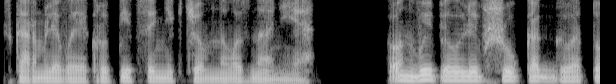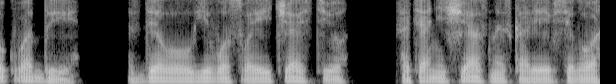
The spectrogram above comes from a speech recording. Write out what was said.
скармливая крупицы никчемного знания. Он выпил левшу как глоток воды, сделал его своей частью, хотя несчастный, скорее всего,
